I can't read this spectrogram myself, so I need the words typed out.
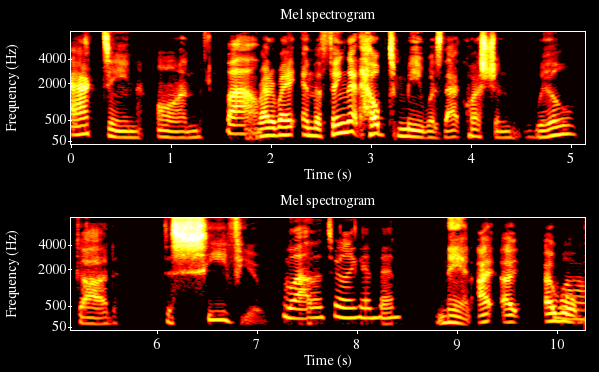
acting on Wow. right away. And the thing that helped me was that question Will God deceive you? Wow. That's really good, babe. Man, I, I, I will Wow.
